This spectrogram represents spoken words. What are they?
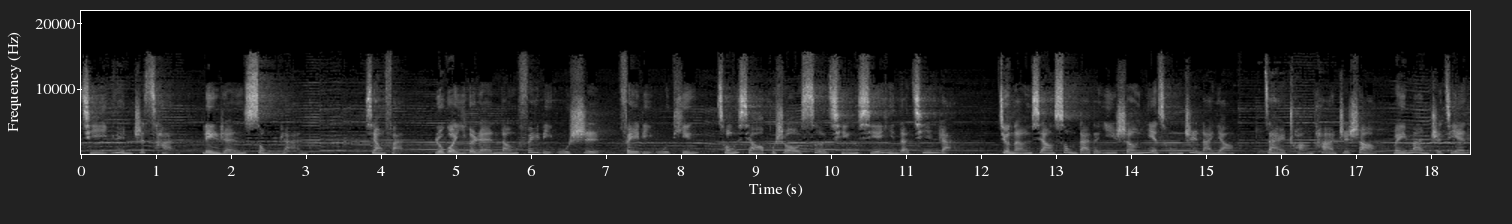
其运之惨，令人悚然。相反，如果一个人能非礼勿视，非礼勿听，从小不受色情邪淫的侵染，就能像宋代的医生聂从志那样。在床榻之上，帷幔之间，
